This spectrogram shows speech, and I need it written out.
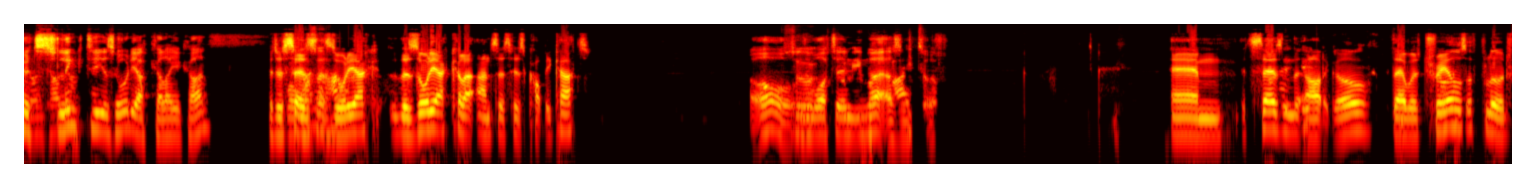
it's linked to your Zodiac killer, you can. It just Well, says hang on. Zodiac. The Zodiac killer answers his copycat. Oh, So- what so in you letters and stuff? Um, it says in the article there were trails of blood.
